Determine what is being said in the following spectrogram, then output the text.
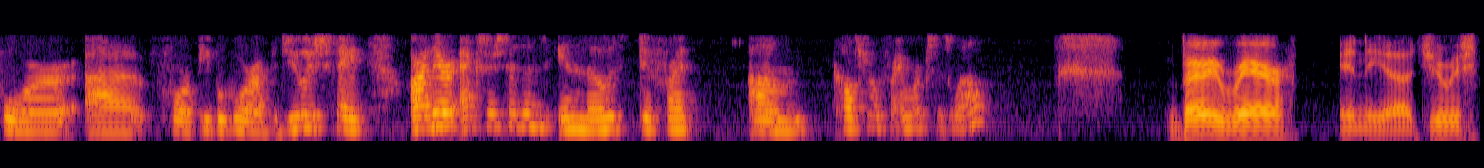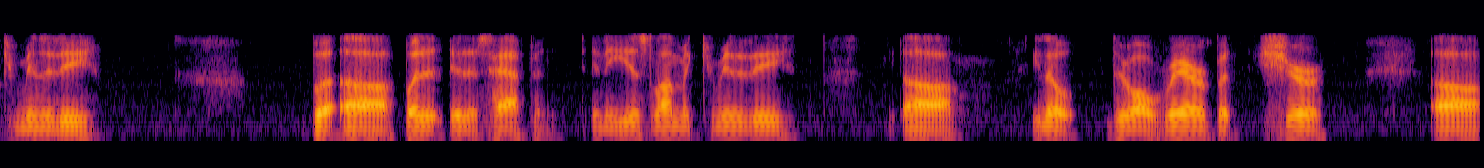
for uh, for people who are of the Jewish faith, are there exorcisms in those different um, cultural frameworks as well? very rare in the uh, Jewish community, but uh, but it, it has happened in the Islamic community. Uh, you know, they're all rare, but sure, uh,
